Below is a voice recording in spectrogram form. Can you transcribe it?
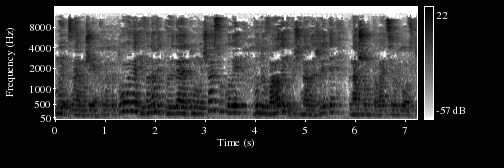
ми знаємо вже, як вона датована, і вона відповідає тому часу, коли будували і починали жити в нашому палаці Орловських.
